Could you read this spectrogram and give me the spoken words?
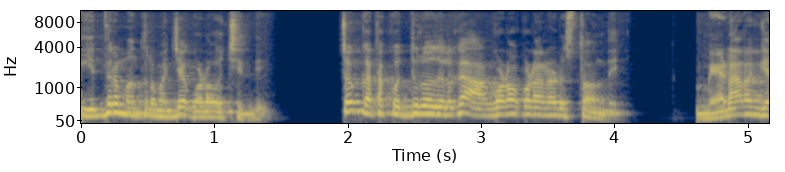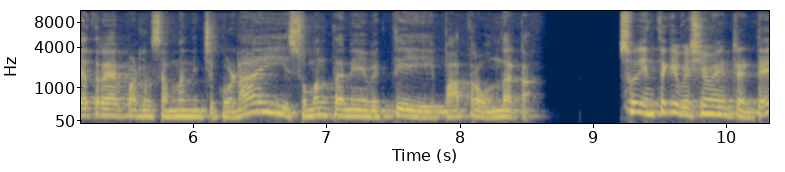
ఇద్దరు మంత్రుల మధ్య గొడవ వచ్చింది. సో గత కొద్ది రోజులుగా ఆ గొడవ కూడా నడుస్తోంది. మేడారం జాతర ఏర్పాట్లకు సంబంధించి కూడా ఈ సుమంత్ అనే వ్యక్తి పాత్ర ఉందట. సో ఇంతకీ విషయం ఏంటంటే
